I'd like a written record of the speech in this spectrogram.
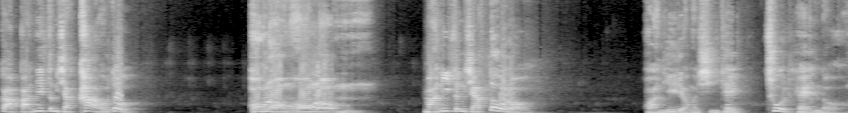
甲万里长城卡好倒，轰隆轰隆。万里长城倒了，范喜良的尸体出现了。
